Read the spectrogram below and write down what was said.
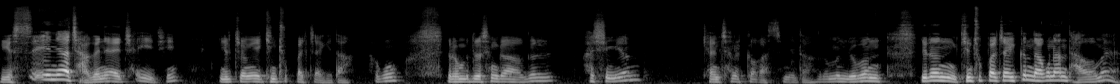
이게 세냐 작으냐의 차이지 일종의 긴축 발작이다 하고 여러분들 생각을 하시면 괜찮을 것 같습니다. 그러면 이번 이런 긴축 발작이 끝나고 난 다음에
